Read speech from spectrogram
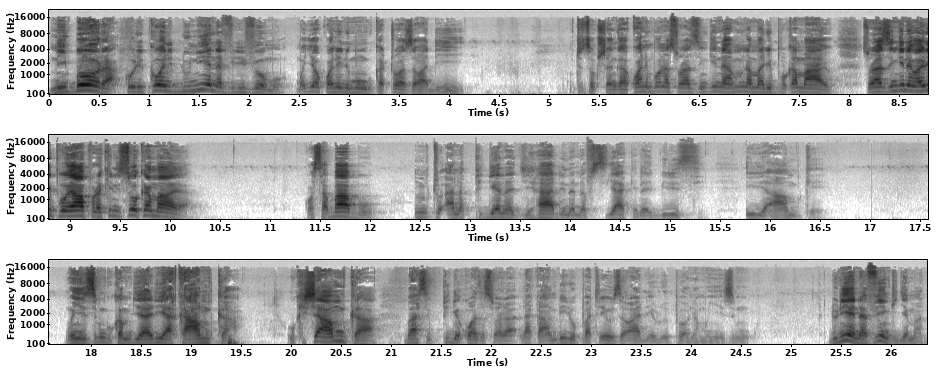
Ni bora kulikoni dunia na vilivyomo. Mwajua kwa nini mungu katoa zawadi hii mtuza kushangaa. Kwani mbona swala zingine hamna malipo kama hayo? Swala zingine malipo yapo lakini sio kama haya. Kwa sababu mtu anapigana jihadi na nafsi yake na ibilisi ili aamke. Mwenyezi mungu kamjalia akaamka. Ukishaamka basi piga kwanza swala rakaa mbili upate hiyo zawadi uliopewa na mwenyezi mungu. Dunia ina vingi jamani.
